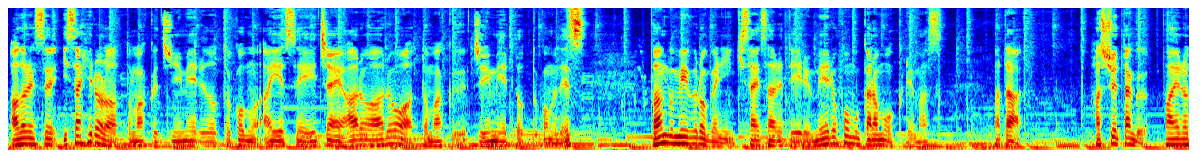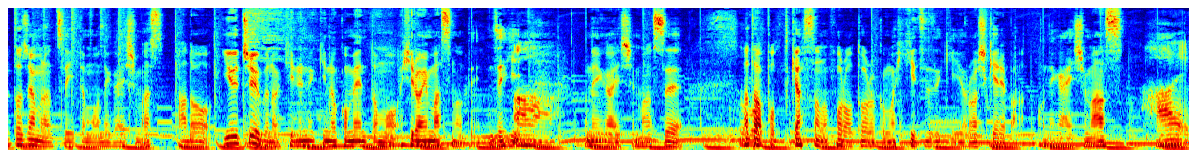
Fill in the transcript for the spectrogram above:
アドレス、いさひろろ .gmail.com、ishiroro .gmail.com です。番組ブログに記載されているメールフォームからも送れます。また、ハッシュタグ、パイロットジャムのツイートもお願いします。あの、YouTube の切り抜きのコメントも拾いますので、ぜひ、おあ願いします。あ。とは、ポッドキャストのフォロー登録も引き続きよろしければお願いします。はい。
